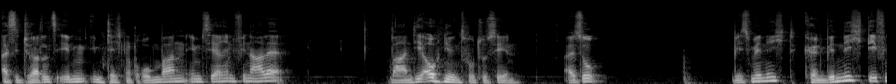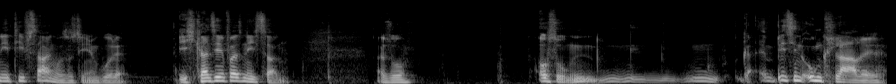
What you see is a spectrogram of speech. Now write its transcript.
als die Turtles eben im Technodrom waren im Serienfinale, waren die auch nirgendwo zu sehen. Also wissen wir nicht, können wir nicht definitiv sagen, was aus ihnen wurde. Ich kann es jedenfalls nicht sagen. Also auch so ein bisschen unklare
